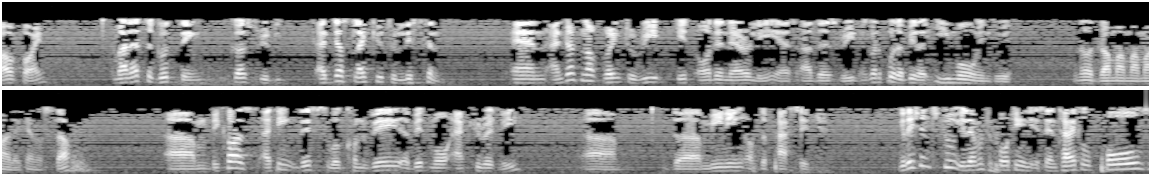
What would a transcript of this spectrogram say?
PowerPoint. But that's a good thing because I'd just like you to listen. And I'm just not going to read it ordinarily as others read. I'm going to put a bit of emo into it. You know, drama mama, that kind of stuff. Um, because I think this will convey a bit more accurately um, the meaning of the passage. Galatians 2 11 to 14 is entitled Paul's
